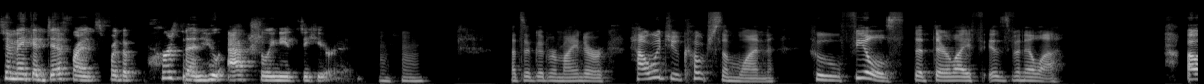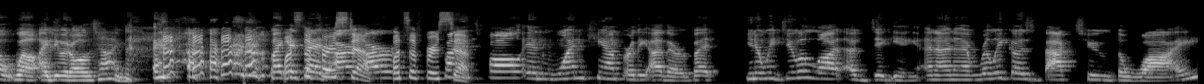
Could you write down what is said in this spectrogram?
to make a difference for the person who actually needs to hear it mm-hmm. That's a good reminder. How would you coach someone who feels that their life is vanilla? Oh, well, I do it all the time. like What's I said, the first our, step? Our What's the first step? fall in one camp or the other, but you know, we do a lot of digging and, and it really goes back to the why.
